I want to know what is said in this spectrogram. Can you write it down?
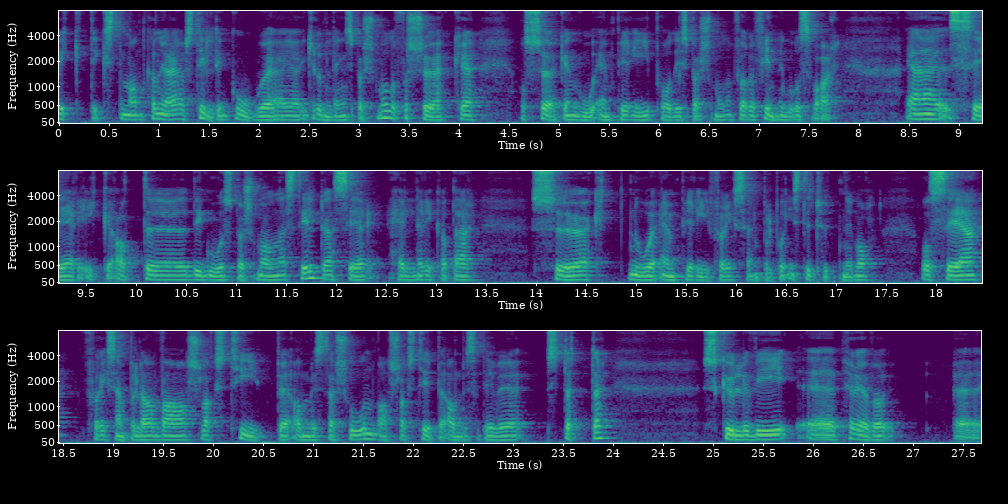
viktigste man kan gjøre, er å stille gode grunnleggende spørsmål og forsøke og søke en god empiri på de spørsmålene for å finne gode svar. Jeg ser ikke at eh, de gode spørsmålene er stilt, og jeg ser heller ikke at det er søkt noe empiri f.eks. på instituttnivå. Og se f.eks. da hva slags type administrasjon, hva slags type administrative støtte skulle vi eh, prøve å eh,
